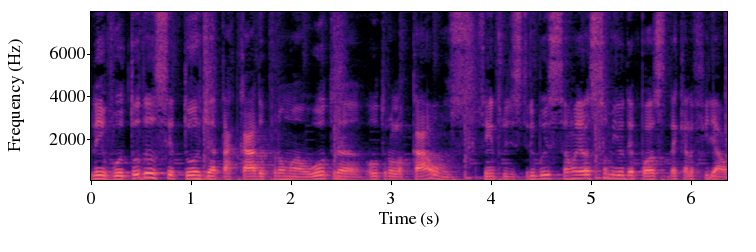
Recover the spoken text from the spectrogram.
levou todo o setor de atacado para uma outra outro local, um centro de distribuição, eu assumi o depósito daquela filial.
